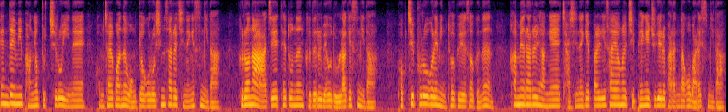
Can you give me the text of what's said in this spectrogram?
팬데믹 방역 조치로 인해 검찰관은 원격으로 심사를 진행했습니다. 그러나 아재의 태도는 그들을 매우 놀라게 했습니다. 법치 프로그램 인터뷰에서 그는 카메라를 향해 자신에게 빨리 사형을 집행해 주기를 바란다고 말했습니다.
